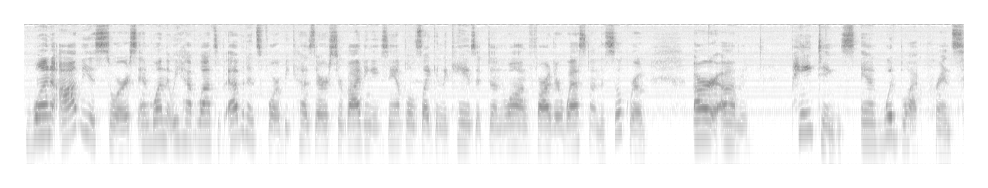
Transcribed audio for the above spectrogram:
One obvious source, and one that we have lots of evidence for because there are surviving examples like in the caves at Dunhuang farther west on the Silk Road, are um, paintings and woodblock prints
